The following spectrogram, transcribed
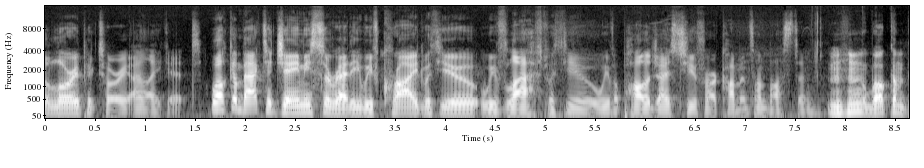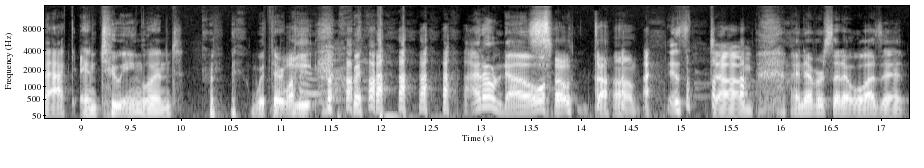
The Lori Pictori. I like it. Welcome back to Jamie Soretti. We've cried with you. We've laughed with you. We've apologized to you for our comments on Boston. hmm Welcome back and to England with their What? e. with- I don't know. So dumb. It's dumb. I never said it wasn't.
